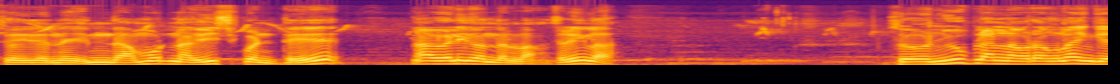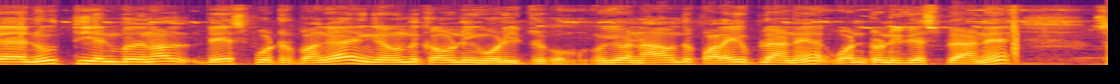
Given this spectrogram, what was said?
ஸோ இது இந்த- இந்த அமௌண்ட் நான் யூஸ் பண்ணிட்டு நான் வெளியே வந்துடலாம். சரிங்களா? ஸோ நியூ பிளானில் வரவங்களாம் இங்கே நூற்றி எண்பது நாள் டேஸ் போட்டிருப்பாங்க. இங்கே வந்து கவுண்டிங் ஓடிட்டுருக்கும் ஓகேவா நான் வந்து பழைய plan one twenty days plan so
